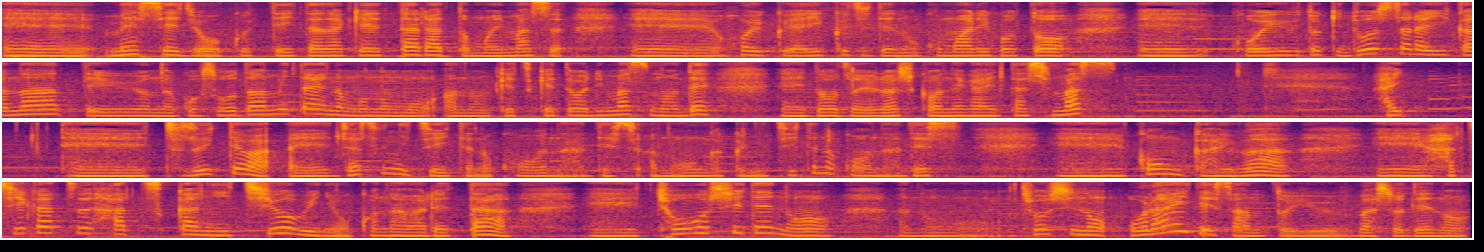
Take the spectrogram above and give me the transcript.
えーメッセージを送っていただけたらと思います、え保育や育児での困りごと、えこういう時どうしたらいいかなっていうようなご相談みたいなものもあの受け付けておりますので、えどうぞよろしくお願いいたします。はい。で続いては、えー、ジャズについてのコーナーです。あの音楽についてのコーナーです、えー、今回は、えー、8月20日日曜日に行われた、えー、銚子でのあの銚子のオライデさんという場所での、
